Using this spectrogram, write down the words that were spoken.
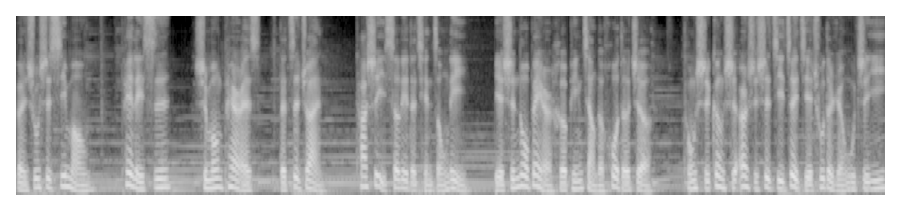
本书是西蒙·佩雷斯 （Shimon Peres） 的自传。他是以色列的前总理，也是诺贝尔和平奖的获得者。同时，更是二十世纪最杰出的人物之一。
